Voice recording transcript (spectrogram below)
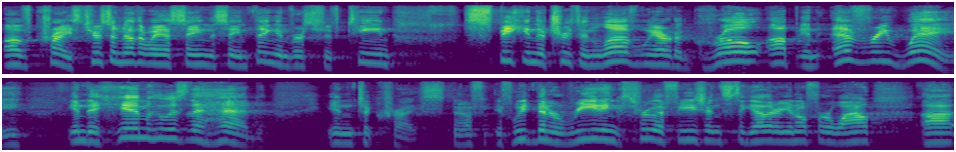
of Christ. Here's another way of saying the same thing in verse 15 speaking the truth in love, we are to grow up in every way into Him who is the head, into Christ. Now, if, if we'd been reading through Ephesians together, you know, for a while, uh,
